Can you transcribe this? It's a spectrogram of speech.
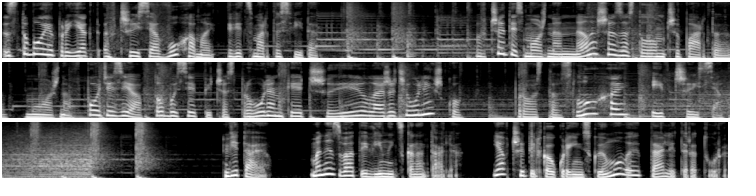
З тобою проєкт Вчися вухами від смертосвіти. Вчитись можна не лише за столом чи партою, можна в потязі, автобусі, під час прогулянки чи лежачи у ліжку. Просто слухай і вчися. Вітаю! Мене звати Вінницька Наталя. Я вчителька української мови та літератури.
